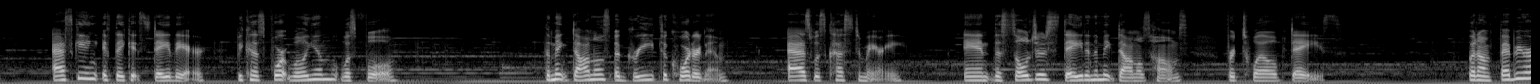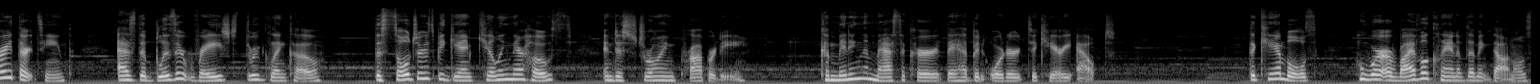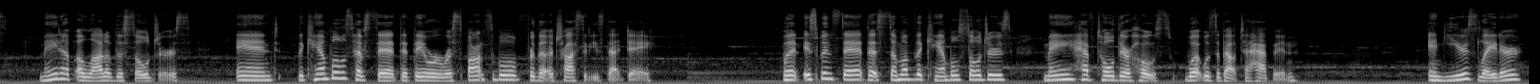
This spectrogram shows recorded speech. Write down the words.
asking if they could stay there because Fort William was full. The MacDonalds agreed to quarter them, as was customary, and the soldiers stayed in the MacDonalds' homes for 12 days. But on February 13th, as the blizzard raged through Glencoe, the soldiers began killing their hosts and destroying property committing the massacre they had been ordered to carry out. The Campbells, who were a rival clan of the MacDonalds, made up a lot of the soldiers, and the Campbells have said that they were responsible for the atrocities that day. But it's been said that some of the Campbell soldiers may have told their hosts what was about to happen. And years later,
